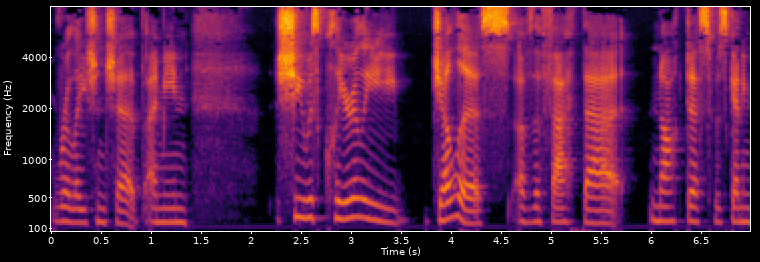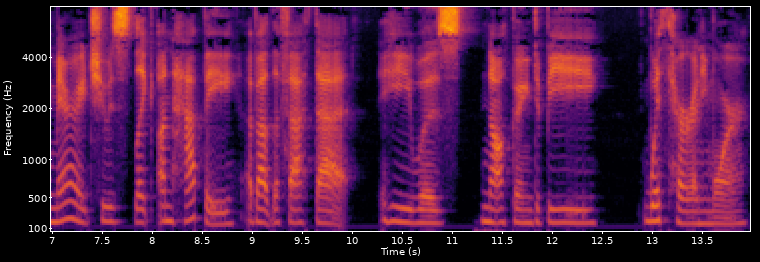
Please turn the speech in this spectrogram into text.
relationship. I mean, she was clearly jealous of the fact that Noctis was getting married. She was like unhappy about the fact that he was not going to be with her anymore.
